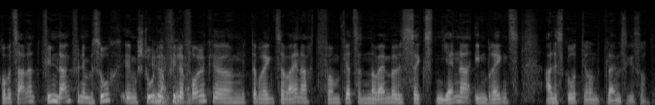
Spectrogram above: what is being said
Robert Saarland, vielen Dank für den Besuch im Studio. Dank, Viel Erfolg äh, mit der Bregenzer Weihnacht vom 14. November bis 6. Jänner in Bregenz. Alles Gute und bleiben Sie gesund.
